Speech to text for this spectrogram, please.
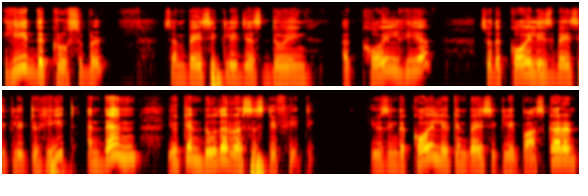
heat the crucible. So, I am basically just doing a coil here. So, the coil is basically to heat and then you can do the resistive heating. Using the coil you can basically pass current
